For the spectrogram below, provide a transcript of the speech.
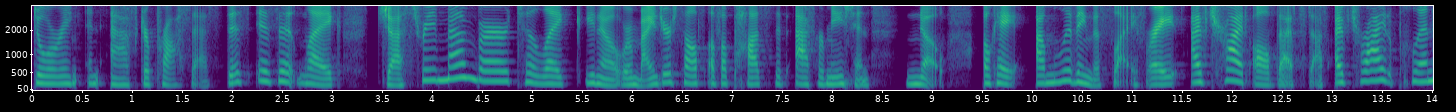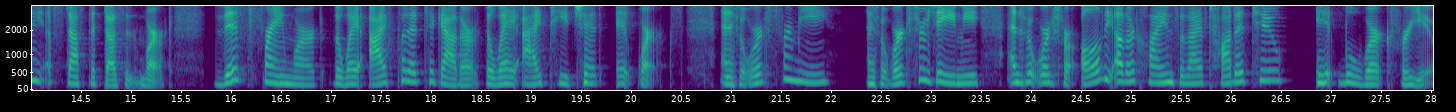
during, and after process. This isn't like just remember to, like, you know, remind yourself of a positive affirmation. No, okay, I'm living this life, right? I've tried all of that stuff. I've tried plenty of stuff that doesn't work. This framework, the way I've put it together, the way I teach it, it works. And if it works for me, and if it works for Jamie, and if it works for all of the other clients that I've taught it to, it will work for you.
